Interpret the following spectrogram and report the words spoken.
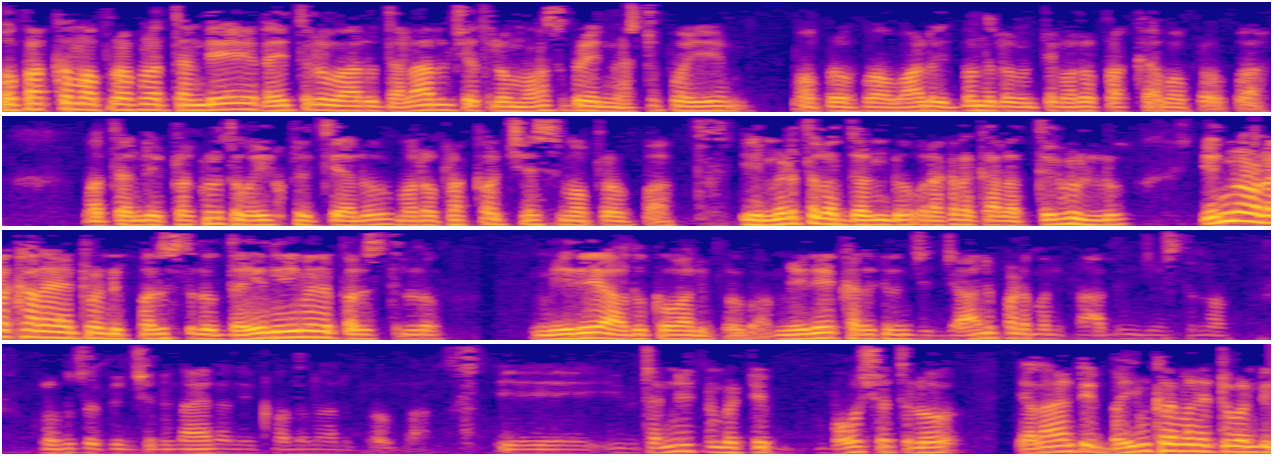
ఓ పక్క మా ప్రభుత్వ తండ్రి రైతులు వారు దళారుల చేతిలో మోసపోయి నష్టపోయి మా ప్రభు వాళ్ళు ఇబ్బందులు ఉంటే మరో పక్క మా ప్రభు మా తండ్రి ప్రకృతి వైకృత్యాలు మరో ప్రక్క వచ్చేసి మా ప్రభు ఈ మిడతల దండు రకరకాల తెగుళ్ళు ఎన్నో రకాలైనటువంటి పరిస్థితులు దయనీయమైన పరిస్థితుల్లో మీరే ఆదుకోవాలి ప్రభా. మీరే కరికరించి జాలిపడమని ప్రార్థన చేస్తున్నాం. ప్రభు చూపించండి నాయన నీకు వందనాలు ప్రభా. ఈ వీటన్నిటిని బట్టి భవిష్యత్తులో ఎలాంటి భయంకరమైనటువంటి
